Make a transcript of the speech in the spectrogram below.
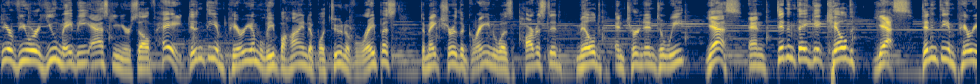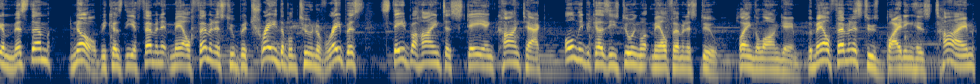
Dear viewer, you may be asking yourself, hey, didn't the Imperium leave behind a platoon of rapists to make sure the grain was harvested, milled, and turned into wheat? Yes. And didn't they get killed? Yes. Didn't the Imperium miss them? No, because the effeminate male feminist who betrayed the platoon of rapists stayed behind to stay in contact only because he's doing what male feminists do, playing the long game. The male feminist who's biding his time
